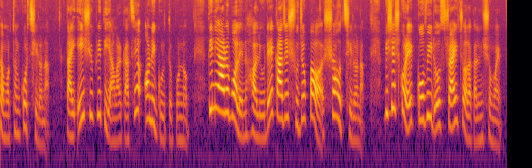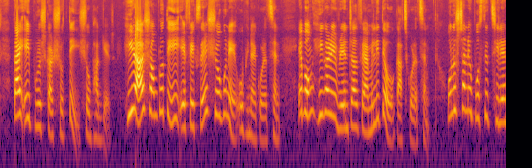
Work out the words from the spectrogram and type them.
সমর্থন করছিল না। তাই এই স্বীকৃতি আমার কাছে অনেক গুরুত্বপূর্ণ। তিনি আরও বলেন, হলিউডে কাজের সুযোগ পাওয়া সহজ ছিল না, বিশেষ করে কোভিড ও স্ট্রাইক চলাকালীন সময়। তাই এই পুরস্কার সত্যিই সৌভাগ্যের। হীরা সম্প্রতি এফএক্স এর শগুনে অভিনয় করেছেন এবং হিগারি রেন্টাল ফ্যামিলিতেও কাজ করেছেন। অনুষ্ঠানে উপস্থিত ছিলেন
